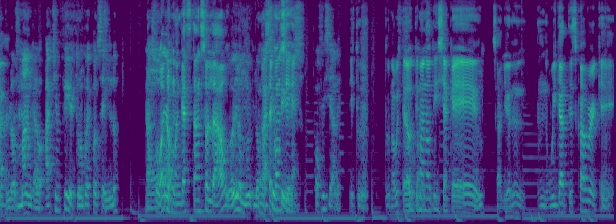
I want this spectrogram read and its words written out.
Yaiba? los mangas, los action figures, tú no puedes conseguirlos. No, los mangas están soldados. No, los, los No se consiguen. oficiales. ¿Y tú, tú no viste la última parece. noticia que Ujú. salió en We Got Discovered? Que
